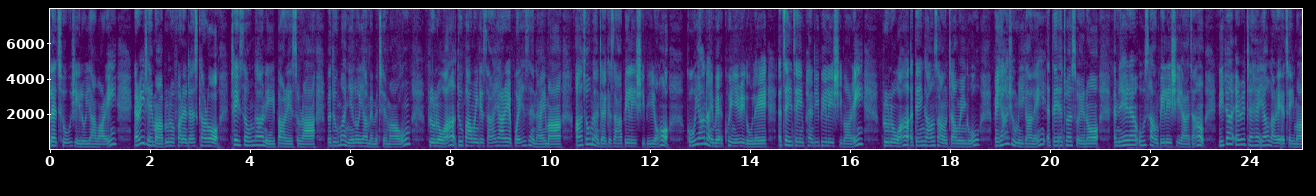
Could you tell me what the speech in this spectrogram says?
လက်ချိုးရေလို့ရပါတယ်။အဲ့ဒီထဲမှာ Bruno Fernandes ကတော့ထိတ်ဆုံးကနေပါတယ်ဆိုတာဘယ်သူမှညင်းလို့ရမယ်မထင်ပါဘူး။ Bruno ကသူပါဝင်ကစားရတဲ့ပွဲစဉ်တိုင်းမှာအားကျိုးမှန်တဲ့ကစားပေးလေးရှိပြီးတော့ဂိုးရနိုင်မဲ့အခွင့်အရေးတွေကိုလည်းအကြိမ်ကြိမ်ဖန်တီးပေးလေးရှိပါတယ်။ Bruno ကအသင်းကောင်းဆောင်တာဝန်ကိုမရယူမီကလည်းအသင်းအတွက်ဆိုရင်တော့အမြဲတမ်းဦးဆောင်ပေးလေးရှိတာကြောင့်နေပြ Eric Ten Hag ရောက်လာတဲ့အချိန်မှာ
